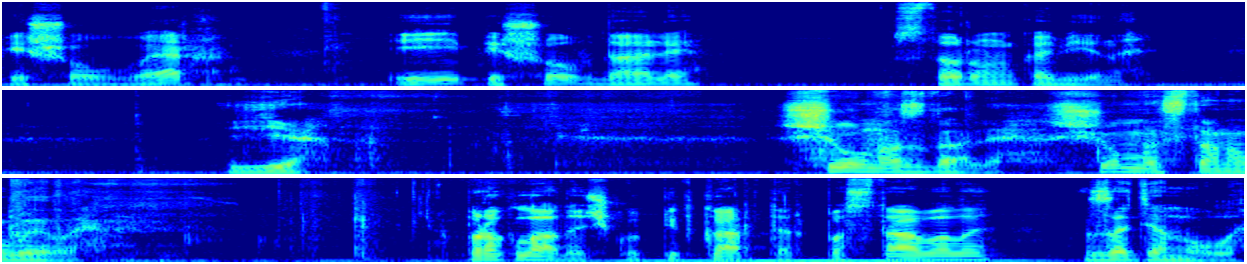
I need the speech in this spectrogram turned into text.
пішов вверх і пішов далі в сторону кабіни. Є. Що у нас далі? Що ми встановили? Прокладочку під картер поставили, затягнули.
